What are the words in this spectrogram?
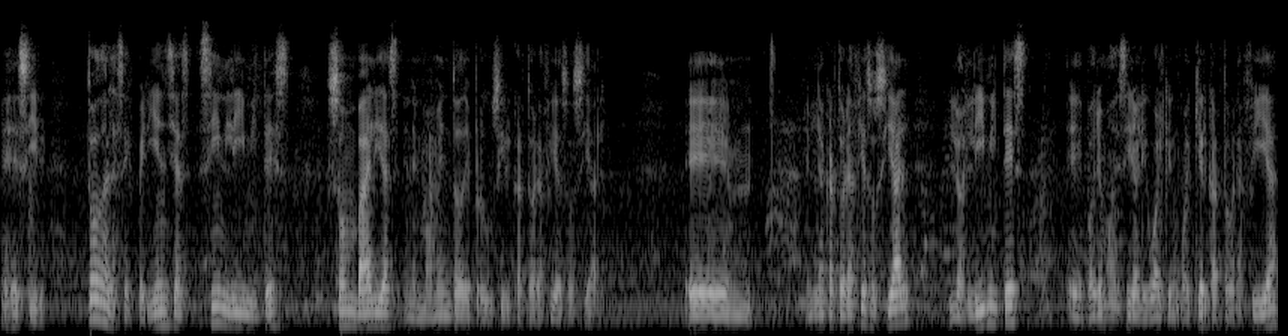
es decir, todas las experiencias sin límites son válidas en el momento de producir cartografía social. Em, en la cartografía social, los límites, eh, podríamos decir al igual que en cualquier cartografía,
